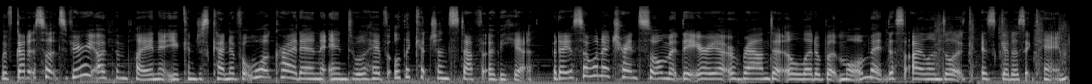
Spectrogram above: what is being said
We've got it so it's very open plan. You can just kind of walk right in and we'll have all the kitchen stuff over here. But I also want to transform the area around it a little bit more, make this island look as good as it can.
